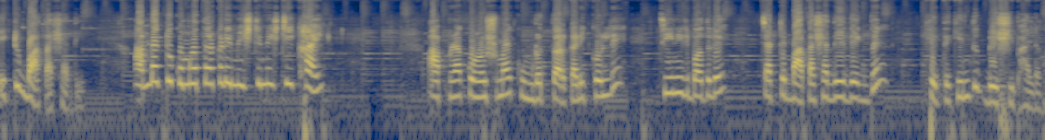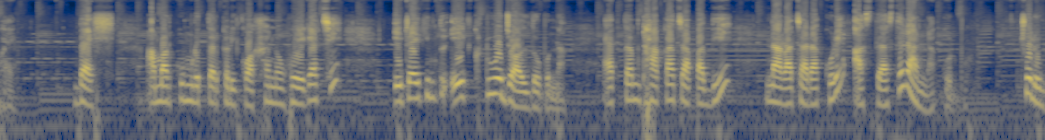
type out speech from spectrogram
একটু বাতাসা দিই। আমরা একটু কুমড়োর তরকারি মিষ্টি মিষ্টি খাই। আপনারা কোনো সময় কুমড়োর তরকারি করলে চিনির বদলে চারটে বাতাসা দিয়ে দেখবেন, খেতে কিন্তু বেশি ভালো হয়। ব্যাস, আমার কুমড়োর তরকারি কষানো হয়ে গেছে। এটাই কিন্তু একটুও জল দেবো না। একদম ঢাকা চাপা দিয়ে নাড়াচাড়া করে আস্তে আস্তে রান্না করব। চলুন,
